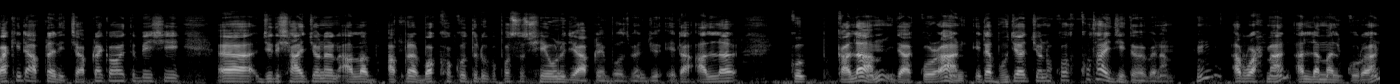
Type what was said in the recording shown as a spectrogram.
বাকিটা আপনার ইচ্ছা। আপনাকে হয়তো বেশি যদি সাহায্য নেন, আল্লাহর, আপনার বক্ষ কতটুকু পছন্দ, সে অনুযায়ী আপনি বুঝবেন যে এটা আল্লাহর কালাম যা কোরআন, এটা বোঝার জন্য কোথায় যেতে হবে না? হুম? আর রহমান আল্লামাল কোরআন,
